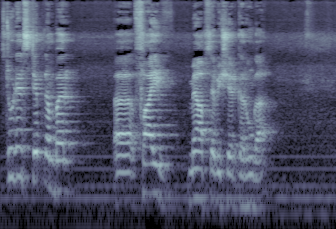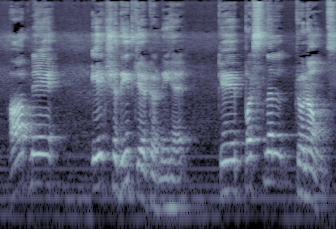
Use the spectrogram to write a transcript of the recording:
اسٹوڈینٹس ٹپ نمبر فائیو میں آپ سے ابھی شیئر کروں گا۔ آپ نے ایک شدید کیئر کرنی ہے کہ پرسنل پروناؤنس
